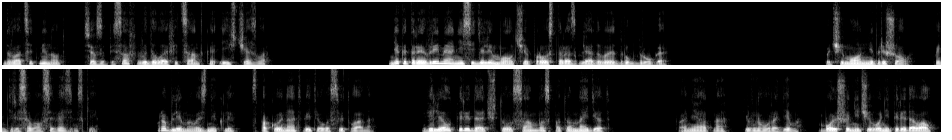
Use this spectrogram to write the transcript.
«Двадцать минут», – все записав, выдала официантка и исчезла. Некоторое время они сидели молча, просто разглядывая друг друга. «Почему он не пришел?» – поинтересовался Вяземский. «Проблемы возникли», – спокойно ответила Светлана. Велел передать, что сам вас потом найдет. Понятно, кивнул Радим. Больше ничего не передавал?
